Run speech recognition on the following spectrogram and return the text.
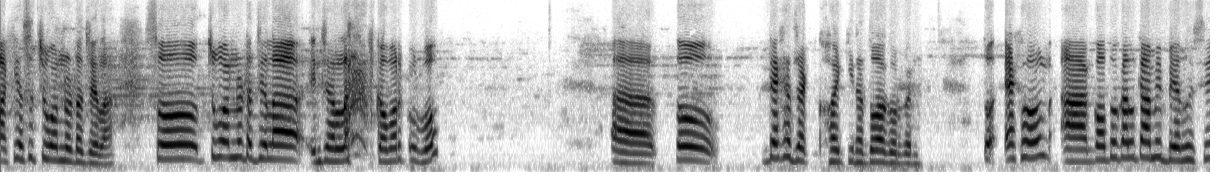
বাকি আছে চুয়ান্নটা জেলা। সো চুয়ান্নটা জেলা ইনশাল্লাহ কভার করব। তো দেখা যাক হয় কিনা, দোয়া করবেন। তো এখন গতকালকে আমি বের হয়েছি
